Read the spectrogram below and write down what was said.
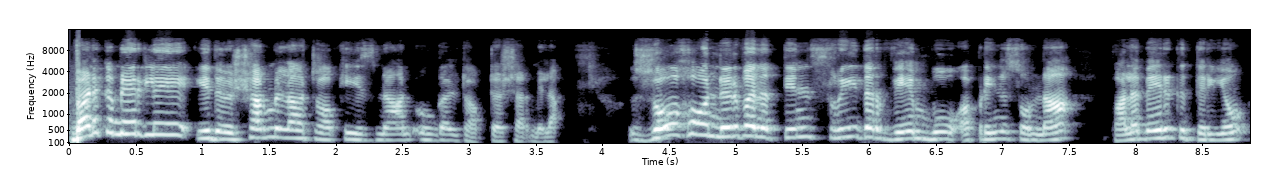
வணக்கம் நேர்களே இது ஷர்மிளா டாக்கீஸ். நான் உங்கள் டாக்டர் ஷர்மிளா. ஜோஹோ நிறுவனத்தின் ஸ்ரீதர் வேம்பு அப்படின்னு சொன்னா பல பேருக்கு தெரியும்.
